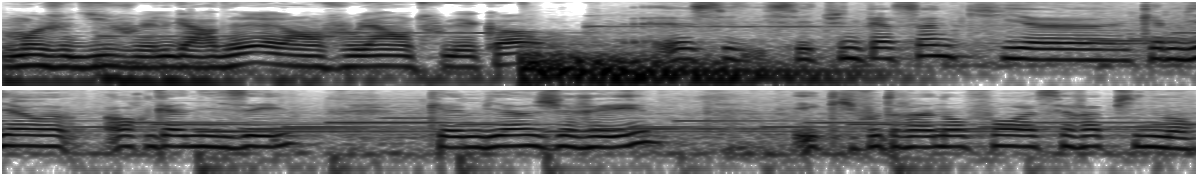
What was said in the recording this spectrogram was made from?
moi j'ai dit que je voulais le garder. Elle en voulait un dans tous les cas. Euh, c'est- une personne qui, euh, qui aime bien organiser, qui aime bien gérer et qui voudrait un enfant assez rapidement.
